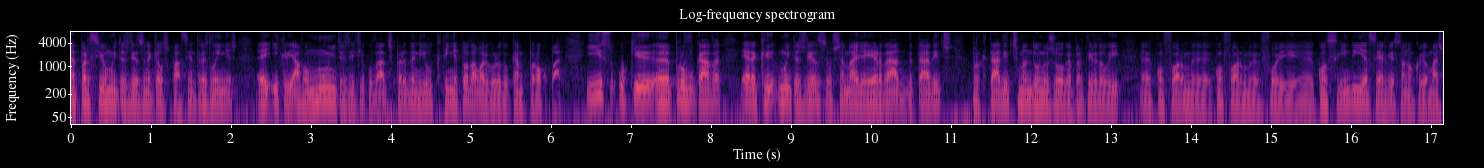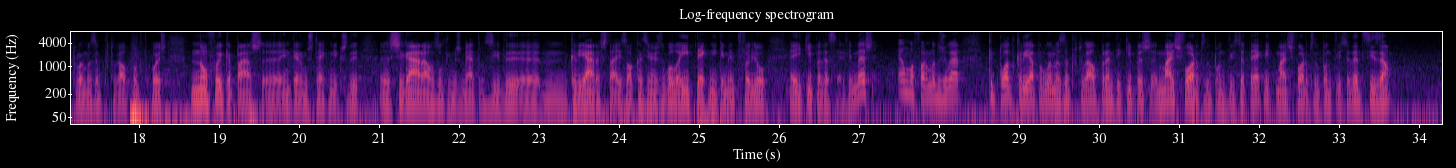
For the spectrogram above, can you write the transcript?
apareciam muitas vezes naquele espaço entre as linhas e criavam muitas dificuldades para Danilo, que tinha toda a largura do campo para ocupar. E isso o que provocava era que, muitas vezes, eu chamei-lhe a herdade de Tadic, porque Tadic mandou no jogo a partir dali, conforme, conforme foi conseguindo, e a Sérvia só não criou mais problemas a Portugal, porque depois não foi capaz, eh, em termos técnicos, de eh, chegar aos últimos metros e de eh, criar as tais ocasiões de gol. Aí, tecnicamente, falhou a equipa da Sérvia. Mas é uma forma de jogar que pode criar problemas a Portugal perante equipas mais fortes do ponto de vista técnico, mais fortes do ponto de vista da decisão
